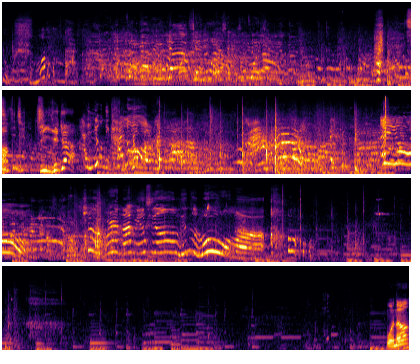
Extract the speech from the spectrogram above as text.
有什么好看的？哎，挤进去！挤进去。哎呦，你开路！我呢，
